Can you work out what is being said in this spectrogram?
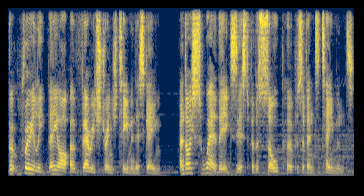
but really, they are a very strange team in this game, and I swear they exist for the sole purpose of entertainment.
